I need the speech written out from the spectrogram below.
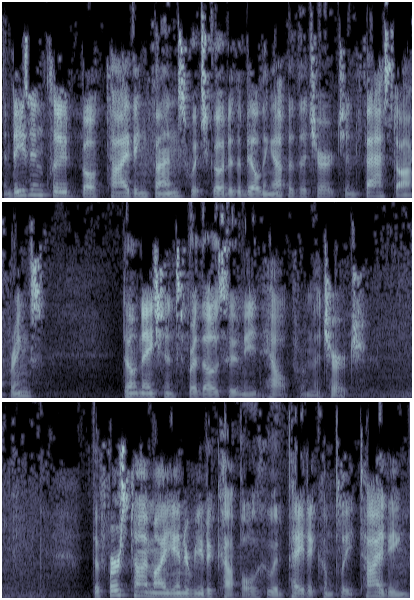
and these include both tithing funds, which go to the building up of the church, and fast offerings, donations for those who need help from the church. The first time I interviewed a couple who had paid a complete tithing,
